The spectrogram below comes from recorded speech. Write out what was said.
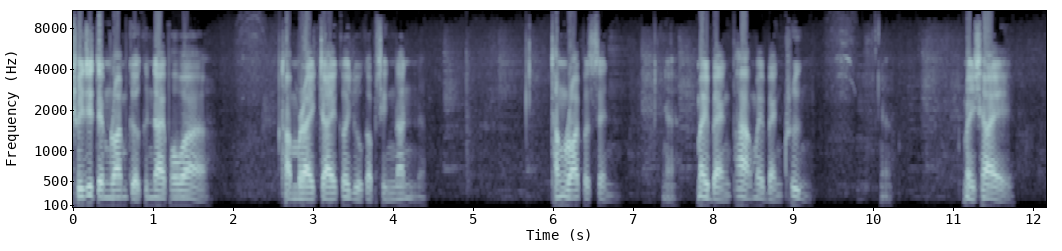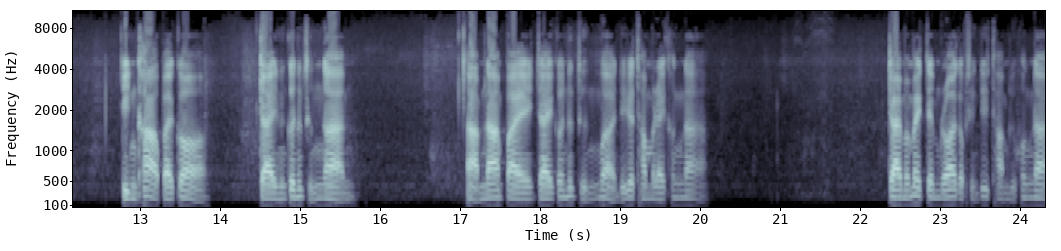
ชีวิตที่เต็มร้อยมันเกิดขึ้นได้ เพราะว่า ทำอะไรใจก็อยู่กับสิ่งนั้น ทั้งร้อยเปอร์เซ็นต์ไม่แบ่งภาคไม่แบ่งครึ่ง ไม่ใช่กินข้าวไปก็ใจหนึ่งก็นึกถึงงาน อาบน้ำไปใจก็นึกถึงว่าเดี๋ยวจะทำอะไรข้างหน้าใจใจมันไม่เต็มร้อยกับสิ่งที่ทำอยู่ข้างหน้า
